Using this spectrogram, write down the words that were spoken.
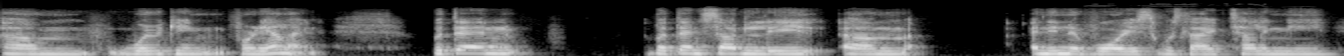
um, working for an airline. But then, but then suddenly, um, an inner voice was like telling me,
